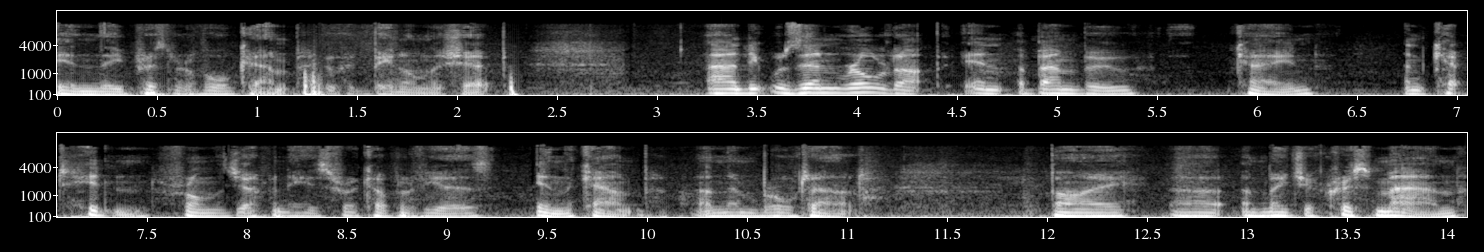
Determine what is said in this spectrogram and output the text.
in the prisoner of war camp who had been on the ship, and it was then rolled up in a bamboo cane and kept hidden from the Japanese for a couple of years in the camp, and then brought out by uh, a Major Chris Mann,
